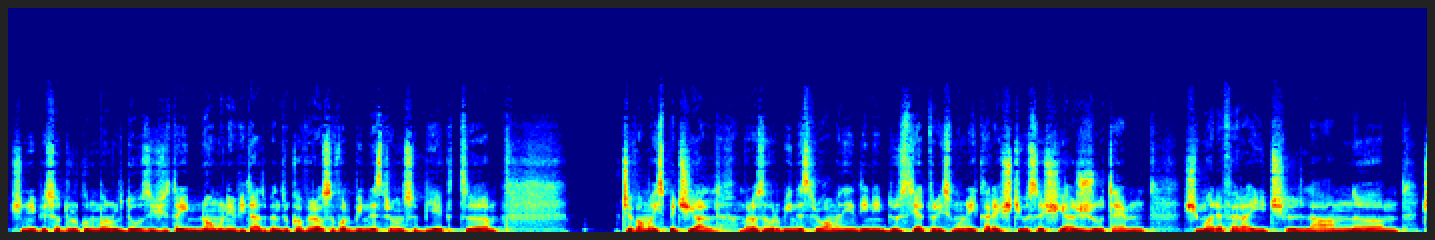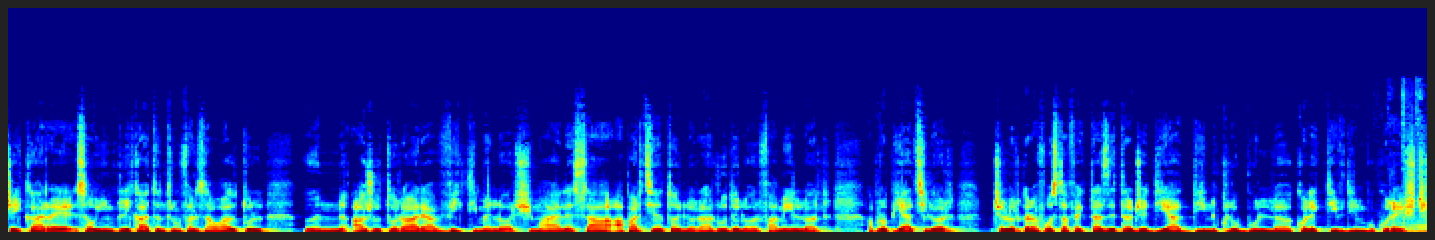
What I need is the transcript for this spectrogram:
și în episodul cu numărul 23 nu am un invitat pentru că vreau să vorbim despre un subiect uh, ceva mai special. Vreau să vorbim despre oamenii din industria turismului care știu să și ajute și mă refer aici la uh, cei care s-au implicat într-un fel sau altul în ajutorarea victimelor și mai ales a aparținătorilor, a rudelor, familiilor, apropiaților, celor care au fost afectați de tragedia din clubul uh, colectiv din București.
